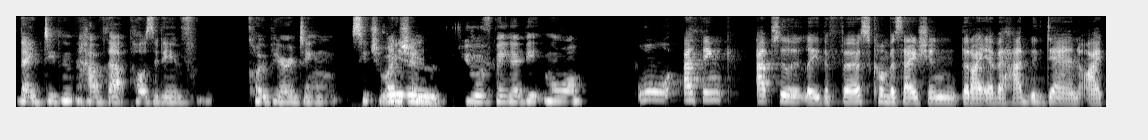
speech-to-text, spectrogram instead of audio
they didn't have that positive co parenting situation? Mm. You have been a bit more. Well, I think Absolutely. The first conversation that I ever had with Dan, I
